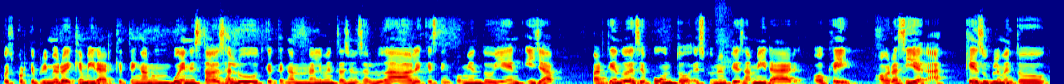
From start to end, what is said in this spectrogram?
pues porque primero hay que mirar que tengan un buen estado de salud, que tengan una alimentación saludable, que estén comiendo bien y ya partiendo de ese punto es que uno empieza a mirar, ok, ahora sí, ¿a qué suplemento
